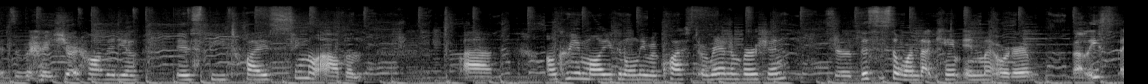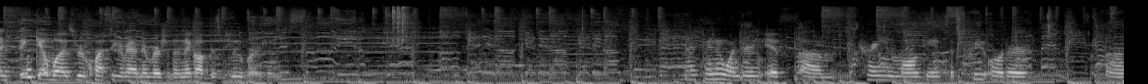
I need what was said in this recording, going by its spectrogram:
it's a very short haul video, is the Twice single album. Uh, on Korean Mall you can only request a random version, so this is the one that came in my order. At least I think it was requesting a random version and I got this blue version. I'm kind of wondering if um, Korean Mall gave the pre-order uh,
